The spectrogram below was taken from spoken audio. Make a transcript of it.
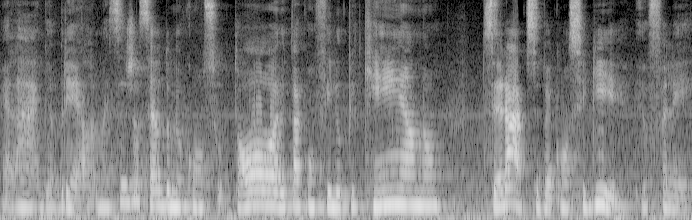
Ela: ah, "Gabriela, mas você já saiu do meu consultório, tá com um filho pequeno. Será que você vai conseguir?" Eu falei:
